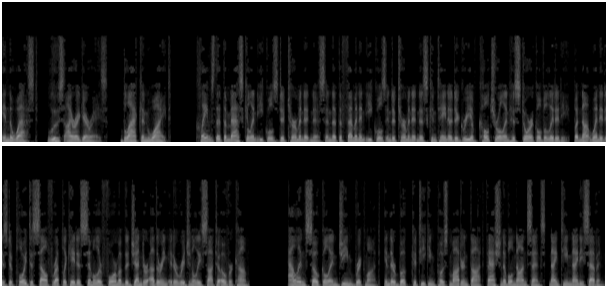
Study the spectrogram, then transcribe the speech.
in the West. Luce Irigaray's black and white claims that the masculine equals determinateness and that the feminine equals indeterminateness contain a degree of cultural and historical validity, but not when it is deployed to self-replicate a similar form of the gender othering it originally sought to overcome. Alan Sokal and Jean Bricmont, in their book Critiquing Postmodern Thought Fashionable Nonsense, 1997,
